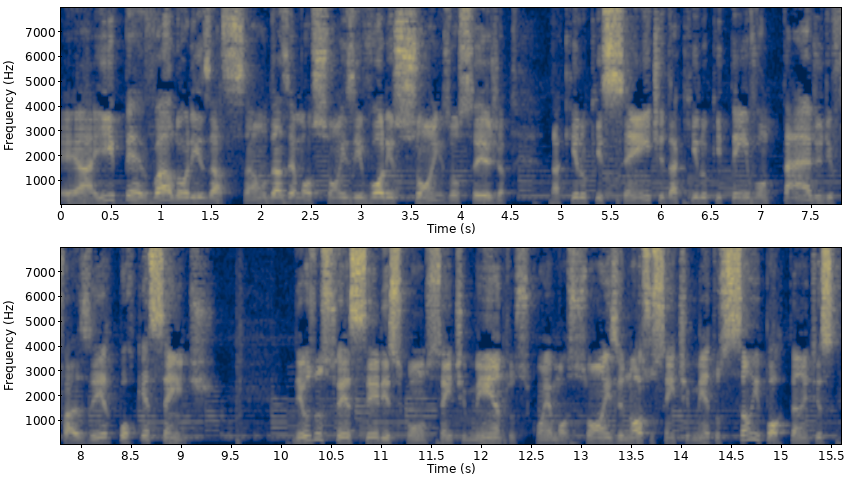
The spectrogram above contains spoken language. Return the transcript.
é a hipervalorização das emoções e volições, ou seja, daquilo que sente, daquilo que tem vontade de fazer porque sente. Deus nos fez seres com sentimentos, com emoções, e nossos sentimentos são importantes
